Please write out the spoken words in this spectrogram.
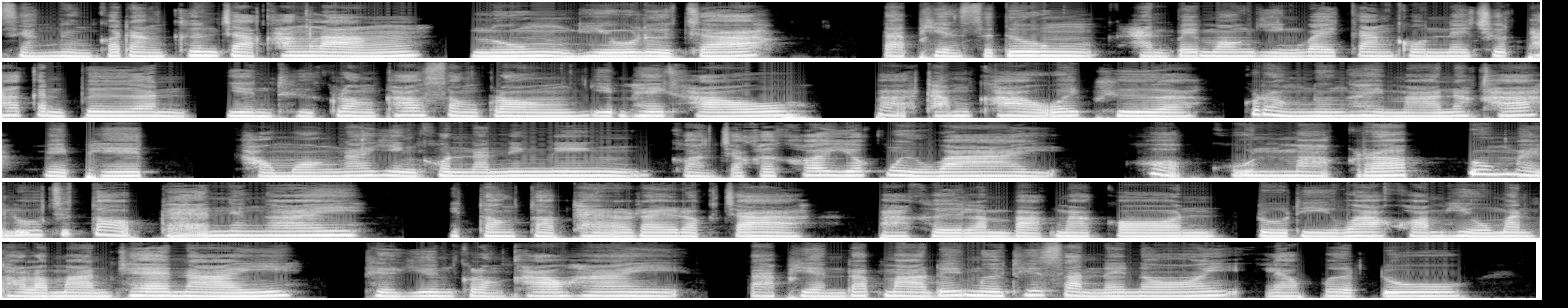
เสียงหนึ่งก็ดังขึ้นจากข้างหลัง ลุงหิวหรือจ๊ะตาเพียนสะดุ้ง หันไปมองหญิงวัยกลางคนในชุดผ้ากันเปื้อน ยืนถือกล่องข้าวสองกล่อง ยิ้มให้เขาป้าทำข้าวไว้เพื่อ กล่องหนึ่งให้มานะคะ ไม่เพชร เขามองหน้าหญิงคนนั้นนิ่งๆ ก่อนจะค่อยๆ ยกมือไหว้ ขอบคุณมากครับลุงไม่รู้จะตอบแทนยังไง ไม่ต้องตอบแทนอะไรหรอกจ้าป้าเคยลำบากมาก่อน รู้ดีว่าความหิวมันทรมานแค่ไหน เธอยื่นกล่องข้าวให้ ตาเพียนรับมาด้วยมือที่สั่นน้อยๆ แล้วเปิดดู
